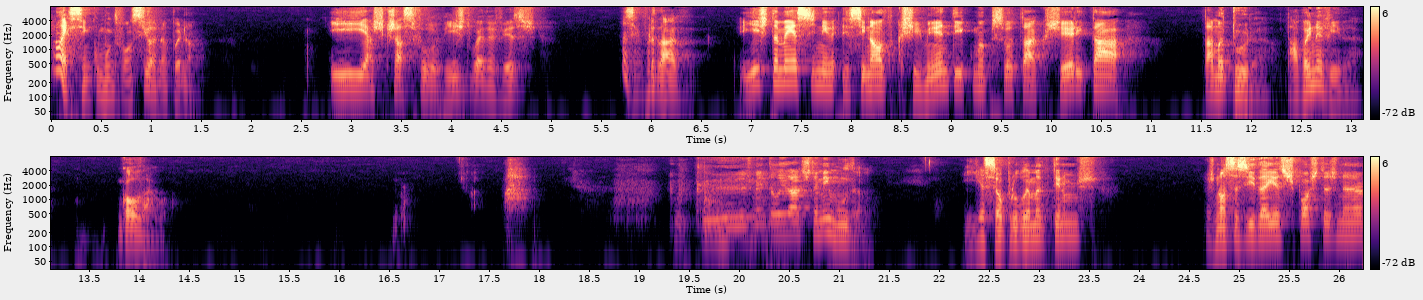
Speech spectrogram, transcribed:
Não é assim que o mundo funciona, pois não. E acho que já se falou disto, é da vezes. Mas é verdade. E isto também é, é sinal de crescimento e que uma pessoa está a crescer e está, está matura. Está bem na vida. Gol d'água. Porque as mentalidades também mudam. E esse é o problema de termos as nossas ideias expostas na,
